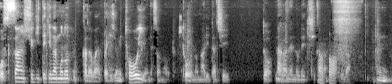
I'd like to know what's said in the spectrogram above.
おっさん主義的なものからはやっぱり非常に遠いよねその党の成り立ちと長年の歴史から。そううん。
